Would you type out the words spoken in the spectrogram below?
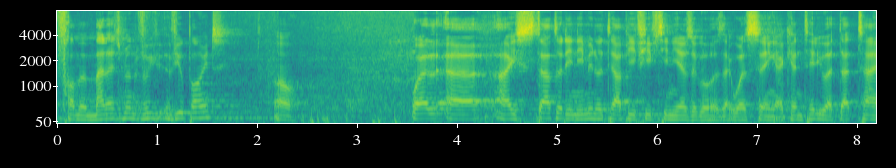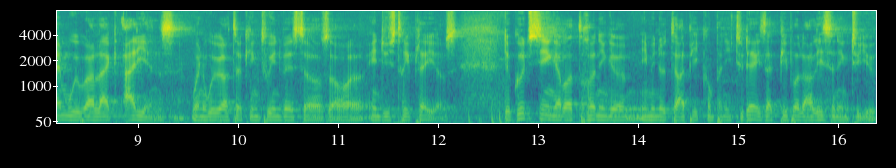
from a management view- viewpoint. Oh, Well, uh, I started in immunotherapy 15 years ago, as I was saying. I can tell you at that time we were like aliens when we were talking to investors or industry players. The good thing about running an immunotherapy company today is that people are listening to you,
